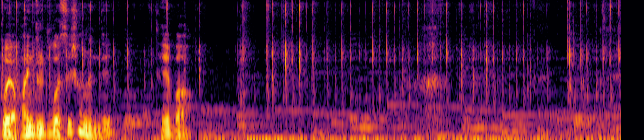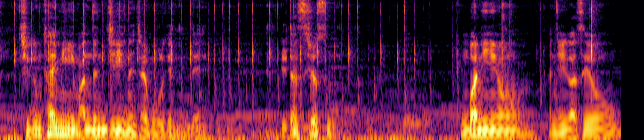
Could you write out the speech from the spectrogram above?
뭐야, 바인들 누가 쓰셨는데? 대박. 지금 타이밍이 맞는지는 잘 모르겠는데. 네, 일단 쓰셨습니다. 공반이에요. 안녕히 가세요.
